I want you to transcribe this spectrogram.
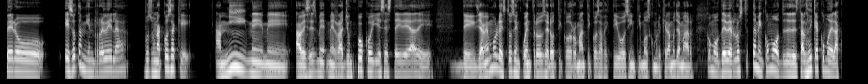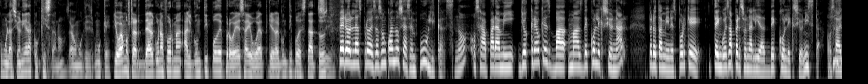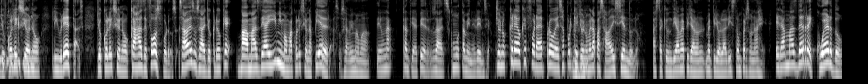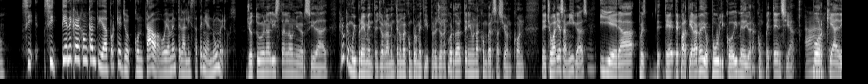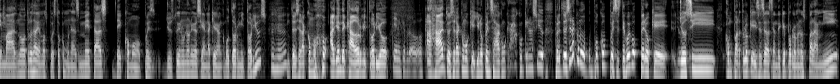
pero eso también revela, pues, una cosa que a mí me, me a veces me, me raya un poco y es esta idea de, de, llamémosle estos encuentros eróticos, románticos, afectivos, íntimos, como lo queramos llamar, como de verlos también como desde esta lógica como de la acumulación y de la conquista, ¿no? O sea, como que decir como que yo voy a mostrar de alguna forma algún tipo de proeza y voy a adquirir algún tipo de estatus. Sí. Pero las proezas son cuando se hacen públicas, ¿no? O sea, para mí, yo creo que es va más de coleccionar, pero también es porque tengo esa personalidad de coleccionista. O sea, yo colecciono libretas, yo colecciono cajas de fósforos, ¿sabes? O sea, yo creo que va más de ahí. Mi mamá colecciona piedras, o sea, mi mamá tiene una cantidad de piedras, o sea, es como también herencia. Yo no creo que fuera de proeza porque yo no me la pasaba diciéndolo. Hasta que un día me pillaron, me pilló la lista un personaje. Era más de recuerdo. Sí, sí tiene que ver con cantidad porque yo contaba, obviamente la lista tenía números. Yo tuve una lista en la universidad, creo que muy brevemente, yo realmente no me comprometí, pero yo recuerdo haber tenido una conversación con, de hecho, varias amigas y era, pues, de, de, de partida era medio público y medio era competencia, Ah, porque además nosotros habíamos puesto como unas metas de como, pues, yo estudié en una universidad en la que habían como dormitorios, Ujú. entonces era como alguien de cada dormitorio Tiene que... pro- ok. Ajá, entonces era como que yo no pensaba como que, ah, ¿con quién ha sido? Pero entonces era como un poco, pues, este juego, pero que yo sí comparto lo que dice Sebastián, de que por lo menos para mí,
